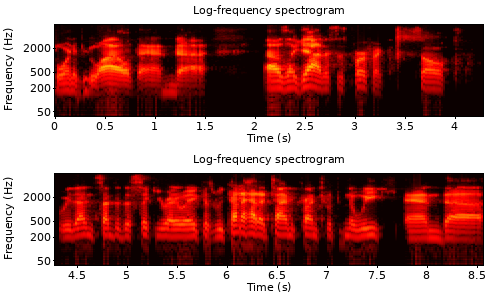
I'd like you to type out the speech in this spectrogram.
Born to Be Wild, and uh, I was like, yeah, this is perfect. So we then sent it to Sicky right away because we kind of had a time crunch within the week, and uh,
